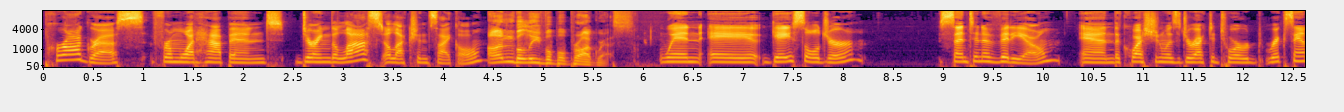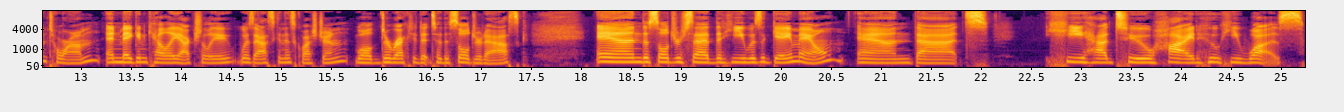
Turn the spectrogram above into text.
progress from what happened during the last election cycle Unbelievable progress. when a gay soldier sent in a video and the question was directed toward Rick Santorum and Megyn Kelly actually was asking this question, well directed it to the soldier to ask. And the soldier said that he was a gay male and that he had to hide who he was.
